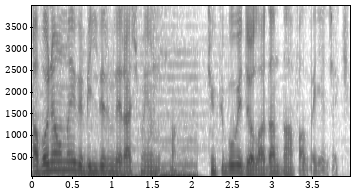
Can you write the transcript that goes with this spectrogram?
abone olmayı ve bildirimleri açmayı unutma. Çünkü bu videolardan daha fazla gelecek.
